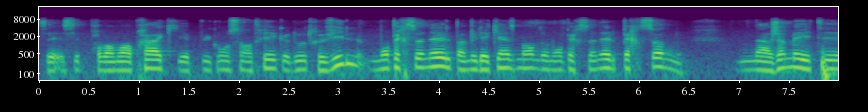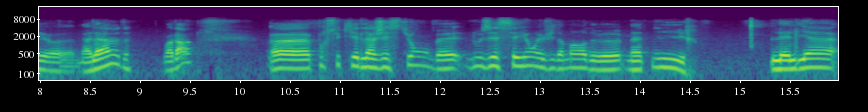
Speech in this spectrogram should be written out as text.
C'est probablement Prague qui est plus concentré que d'autres villes. Mon personnel, parmi les 15 membres de mon personnel, personne n'a jamais été malade. Voilà. Pour ce qui est de la gestion, ben, nous essayons évidemment de maintenir les liens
